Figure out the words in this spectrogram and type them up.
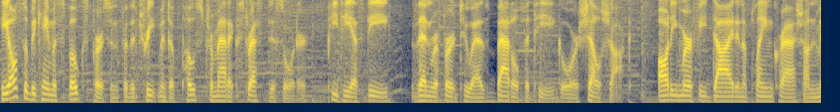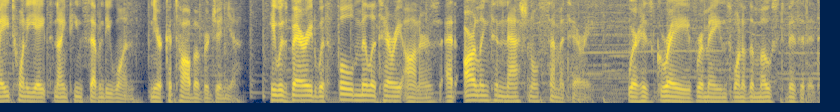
He also became a spokesperson for the treatment of post-traumatic stress disorder, PTSD, then referred to as battle fatigue or shell shock. Audie Murphy died in a plane crash on May 28, 1971, near Catawba, Virginia. He was buried with full military honors at Arlington National Cemetery, where his grave remains one of the most visited.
